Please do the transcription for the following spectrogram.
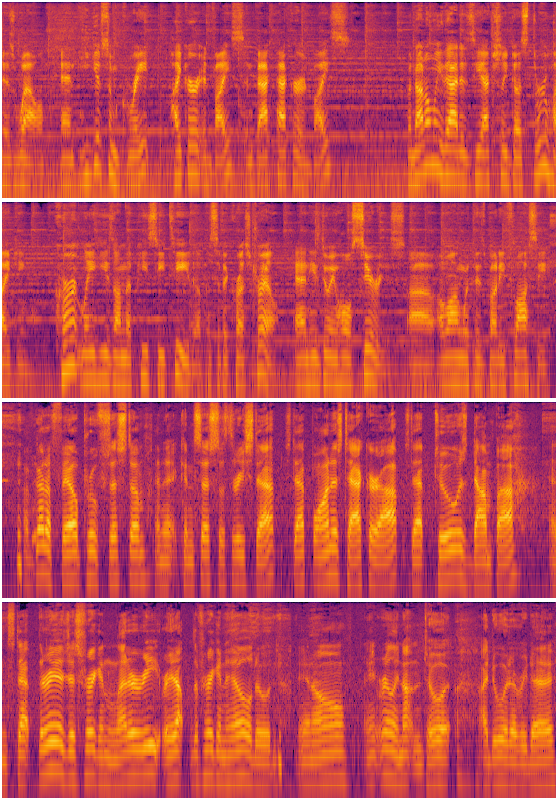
as well, and he gives some great hiker advice and backpacker advice. But not only that is he actually does through hiking. Currently, he's on the PCT, the Pacific Crest Trail, and he's doing a whole series uh, along with his buddy Flossie. I've got a fail-proof system and it consists of three steps. Step one is tack her up. Step two is dump her. And step three is just friggin' let her eat right up the friggin' hill, dude. You know, ain't really nothing to it. I do it every day.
